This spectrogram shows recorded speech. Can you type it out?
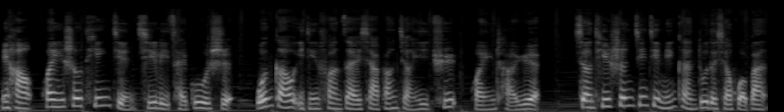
你好，欢迎收听减七理财故事，文稿已经放在下方讲义区，欢迎查阅。想提升经济敏感度的小伙伴，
